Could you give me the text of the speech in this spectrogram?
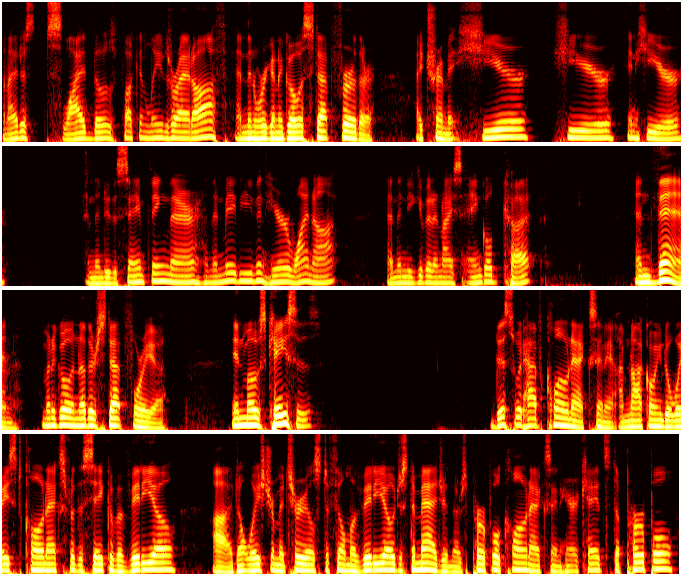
and I just slide those fucking leaves right off. And then we're going to go a step further. I trim it here, here, and here, and then do the same thing there. And then maybe even here. Why not? And then you give it a nice angled cut. And then I'm going to go another step for you. In most cases, this would have Clone-X in it. I'm not going to waste Clone-X for the sake of a video. Uh, don't waste your materials to film a video. Just imagine there's purple Clone-X in here. Okay, it's the purple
